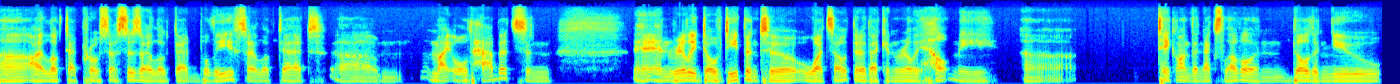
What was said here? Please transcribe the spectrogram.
Uh, I looked at processes, I looked at beliefs, I looked at um, my old habits, and and really dove deep into what's out there that can really help me uh, take on the next level and build a new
